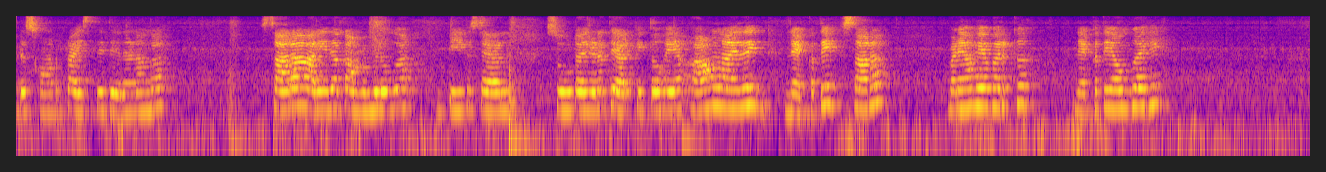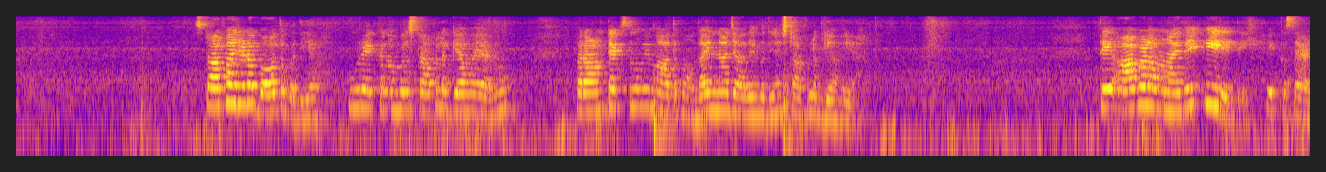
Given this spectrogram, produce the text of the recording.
ਡਿਸਕਾਊਂਟ ਪ੍ਰਾਈਸ ਤੇ ਦੇ ਦੇਣਾਗਾ। ਸਾਰਾ ਆਰੀ ਦਾ ਕੰਮ ਮਿਲੂਗਾ ਬੁਟੀਕ ਸਟਾਈਲ ਸੂਟ ਆ ਜਿਹੜਾ ਤਿਆਰ ਕੀਤਾ ਹੋਇਆ। ਆ ਹੁਣ ਇਹਦੇ ਨੈਕ ਤੇ, ਸਾਰਾ ਬਣਿਆ ਹੋਇਆ ਵਰਕ ਨੈਕ ਤੇ ਆਊਗਾ ਇਹ। ਸਟਾਫ ਆ ਜਿਹੜਾ ਬਹੁਤ ਵਧੀਆ, ਪੂਰਾ ਇੱਕ ਨੰਬਰ ਸਟਾਫ ਲੱਗਿਆ ਹੋਇਆ ਇਹਨੂੰ। ਰਾਮਟੈਕਸ ਨੂੰ ਵੀ ਮਾਤ ਪਾਉਂਦਾ, ਇੰਨਾ ਜ਼ਿਆਦਾ ਵਧੀਆ ਸਟਾਫ ਲੱਗਿਆ ਹੋਇਆ। ਤੇ ਆਹ ਵਾਲਾ ਆਉਣਾ ਇਹਦੇ ਘੇਰੇ ਤੇ, ਇੱਕ ਸਾਈਡ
